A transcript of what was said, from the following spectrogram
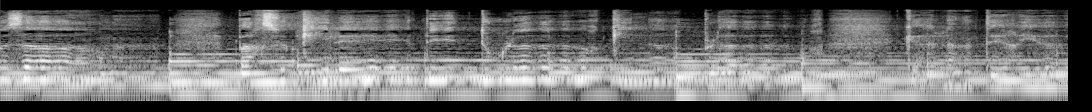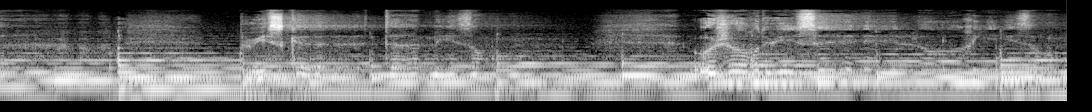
armes, parce qu'il est des douleurs qui ne pleurent qu'à l'intérieur, puisque ta maison aujourd'hui c'est l'horizon.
